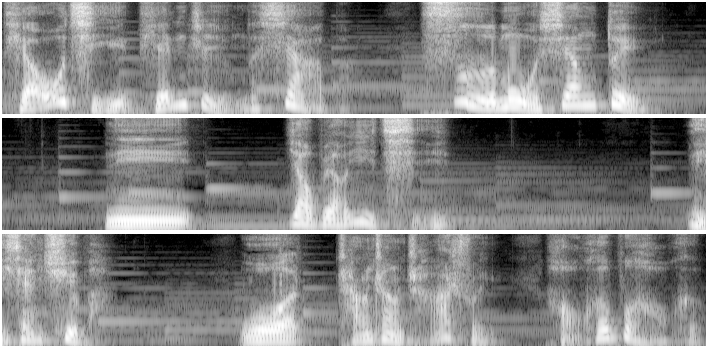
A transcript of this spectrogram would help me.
挑起田志勇的下巴，四目相对。你要不要一起？你先去吧，我尝尝茶水好喝不好喝。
